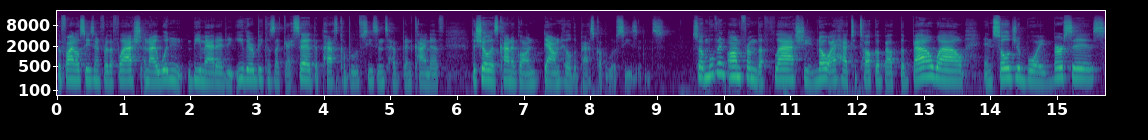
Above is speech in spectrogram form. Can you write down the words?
the final season for the Flash, and I wouldn't be mad at it either because, like I said, the past couple of seasons have been kind of, the show has kind of gone downhill the past couple of seasons. So moving on from the Flash, you know I had to talk about the Bow Wow and Soulja Boy Verzuz.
